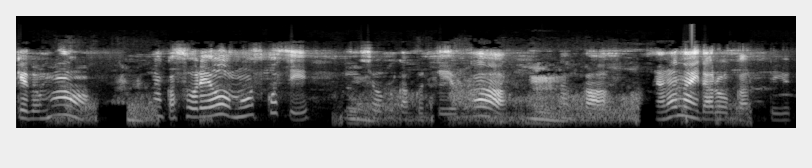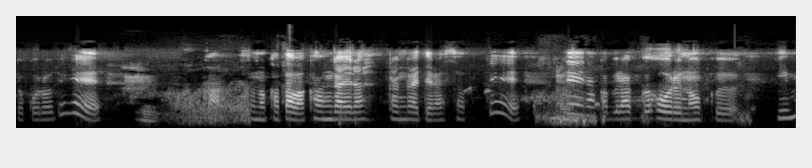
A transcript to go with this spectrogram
けども、なんかそれをもう少し印象深くっていうか、うん。なんか、ならないだろうかっていうところで、かその方は考えら、考えてらっしゃって、で、なんかブラックホールの奥にも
